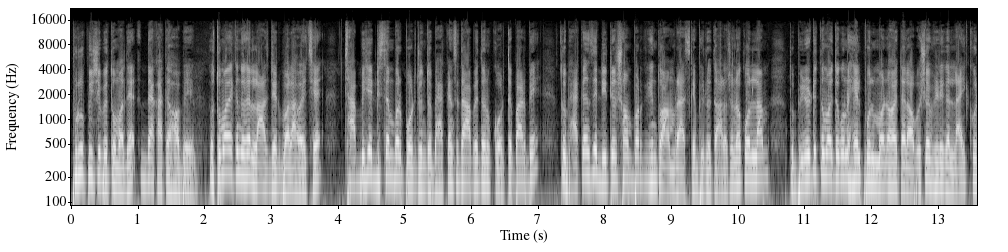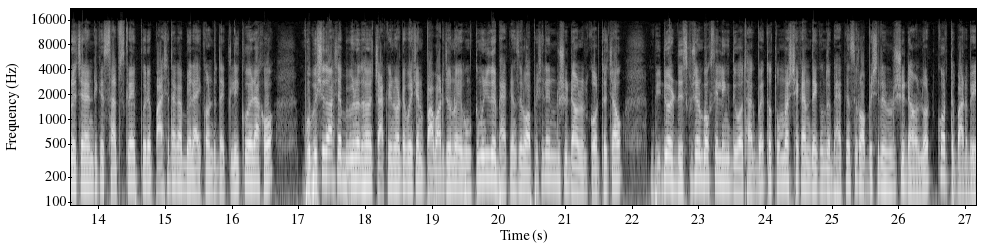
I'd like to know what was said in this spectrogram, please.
প্রুফ হিসেবে তোমাদের দেখাতে হবে। তো তোমাদের কিন্তু লাস্ট ডেট বলা হয়েছে। ছাব্বিশে ডিসেম্বর পর্যন্ত ভ্যাকেন্সিতে আবেদন করতে পারবে। তো ভ্যাকেন্সির ডিটেল সম্পর্কে কিন্তু আমরা আজকে ভিডিওতে আলোচনা করলাম। তো ভিডিওটি তোমার যদি কোনো হেল্পফুল মনে হয়, তাহলে অবশ্যই ভিডিওকে লাইক করে চ্যানেলটিকে সাবস্ক্রাইব করে পাশে থাকা বেল আইকনটিতে ক্লিক করে রাখো। ভবিষ্যতে আসা বিভিন্ন ধরনের চাকরি নোটিফিকেশন পাওয়ার জন্য এবং তুমি যদি ভ্যাকেন্সির অফিসিয়াল নোটিশ ডাউনলোড করতে চাও ভিডিওর ডিসক্রিপশন বক্সে লিঙ্ক দেওয়া থাকবে। তো তোমরা সেখান থেকে কিন্তু ভ্যাকেন্সির অফিসিয়াল নোটিশ ডাউনলোড করতে পারবে।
